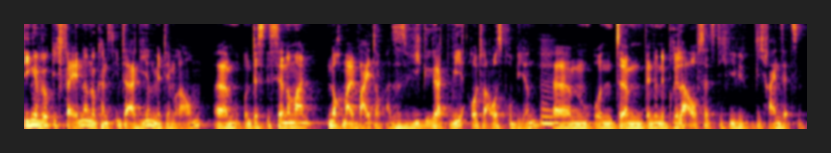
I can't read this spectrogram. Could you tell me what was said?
Dinge wirklich verändern, du kannst interagieren mit dem Raum. Ähm, und das ist ja nochmal noch mal weiter. Also es ist wie gesagt wie Auto ausprobieren. Mhm. Ähm, und ähm, wenn du eine Brille aufsetzt, dich wie wirklich reinsetzen.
